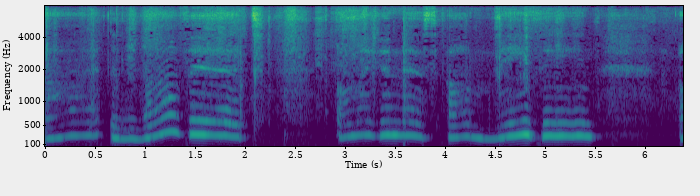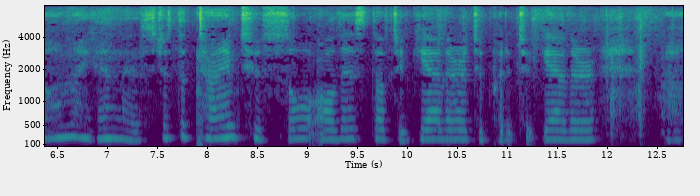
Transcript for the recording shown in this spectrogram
I love it. Oh my goodness. Amazing. Oh my goodness. Just the time to sew all this stuff together, to put it together. Oh,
